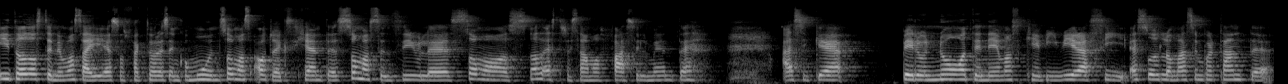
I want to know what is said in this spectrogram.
y todos tenemos ahí esos factores en común, somos autoexigentes, somos sensibles, somos nos estresamos fácilmente. Así que pero no tenemos que vivir así, eso es lo más importante.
